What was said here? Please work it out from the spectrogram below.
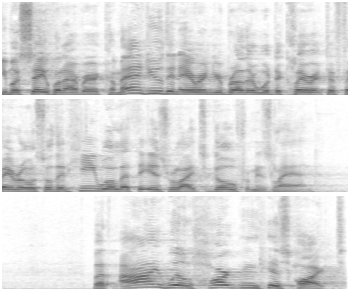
You must say whatever I command you, then Aaron your brother will declare it to Pharaoh so that he will let the Israelites go from his land. But I will harden his heart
